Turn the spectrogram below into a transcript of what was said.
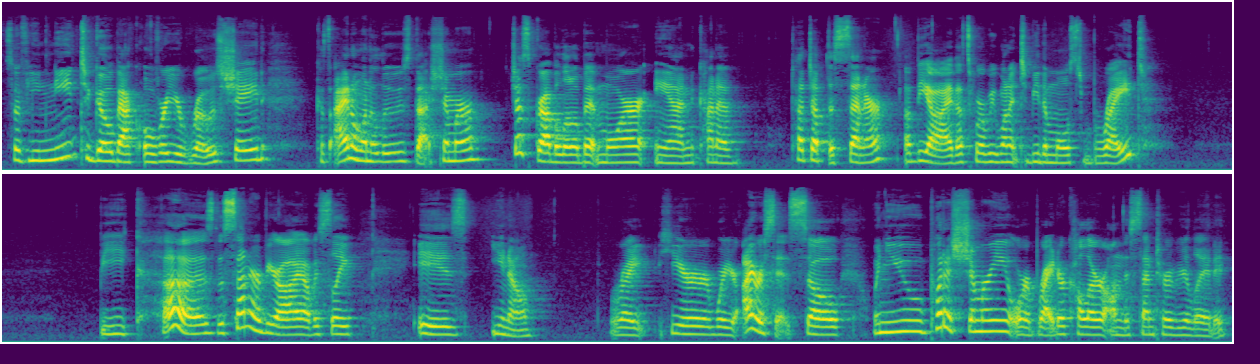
So if you need to go back over your rose shade, because I don't want to lose that shimmer, just grab a little bit more and kind of touch up the center of the eye. That's where we want it to be the most bright. Because the center of your eye obviously is, you know, right here where your iris is. So when you put a shimmery or a brighter color on the center of your lid, it,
